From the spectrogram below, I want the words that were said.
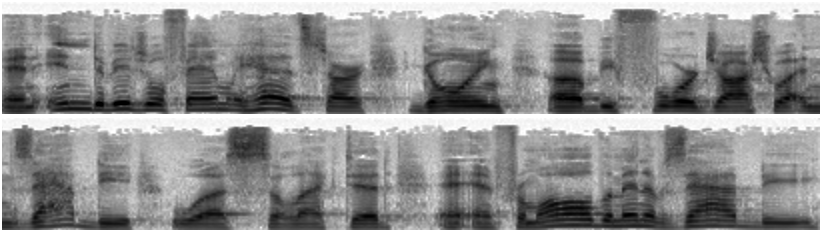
And individual family heads start going uh, before Joshua, and Zabdi was selected. And, and from all the men of Zabdi,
